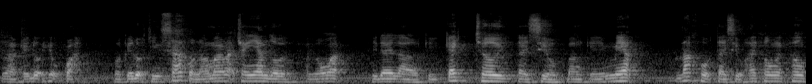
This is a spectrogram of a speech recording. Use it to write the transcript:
là cái độ hiệu quả và cái độ chính xác của nó mang lại cho anh em rồi phải không ạ? Thì đây là cái cách chơi tài xỉu bằng cái mẹo lắc hột tài xỉu hay không hay không.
